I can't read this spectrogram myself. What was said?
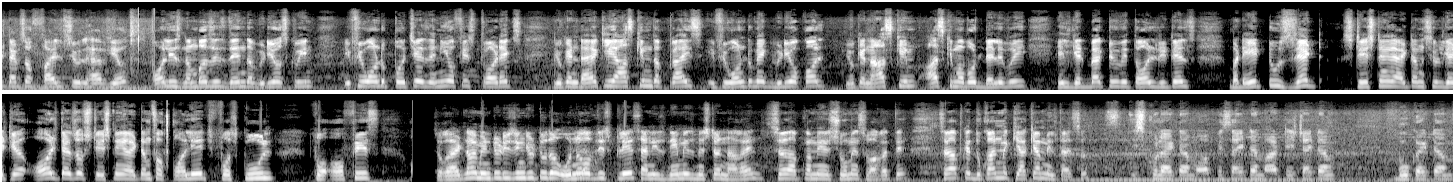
types of files you'll have here. All his numbers is there in the video screen. If you want to purchase any of his products you can directly ask him the price. If you want to make video call you can ask him ask him about delivery. He'll get back to you with all details. But a to z stationary items you'll get here. All types of stationary item for college for school for office so right now I'm introducing you to the owner of this place and his name is Mr. Narayan. Sir आपका मेरे शो में स्वागत है। सर आपके दुकान में क्या क्या मिलता है sir school item office item artist item book item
